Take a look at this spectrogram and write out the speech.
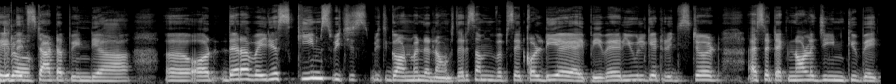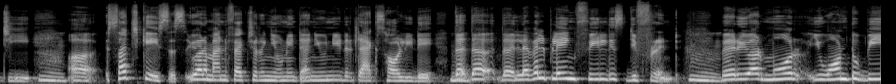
say that Startup India, uh, or there are various schemes which is which government announced. There is some website called DIPP where you will get registered as a technology incubatee. Uh, such cases, you are a manufacturing unit and you need a tax holiday. The, the the level playing field is different, where you are more you want to be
